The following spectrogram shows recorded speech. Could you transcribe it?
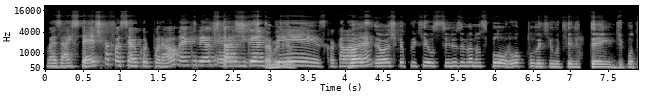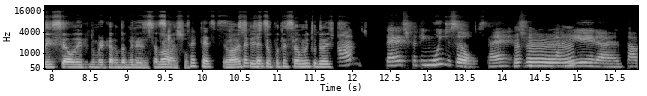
Mas a estética facial e corporal, né? Aquele auditório É. gigantesco, É aquela, Mas né? eu acho que é porque os cílios ainda não explorou tudo aquilo que ele tem de potencial dentro do mercado da beleza, você não Sim, acha? com certeza. Eu acho que a gente tem certeza. um potencial muito grande. Área estética tem muitos anos, né? De Uhum. carreira, tá,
